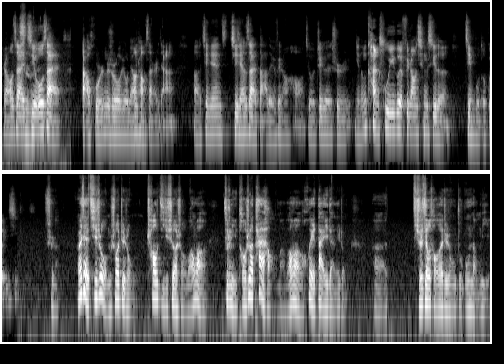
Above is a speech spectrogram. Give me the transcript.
然后在季后赛打湖人的时候有两场三十加啊，今年季前赛打得也非常好，就这个是你能看出一个非常清晰的进步的轨迹。是的，而且其实我们说这种超级射手，往往就是你投射太好了嘛，往往会带一点那种呃持球投的这种主攻能力。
